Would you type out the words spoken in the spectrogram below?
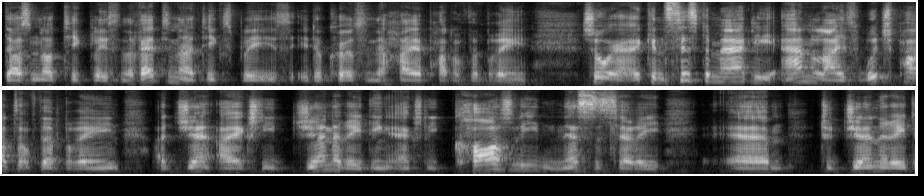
does not take place in the retina, it takes place, it occurs in the higher part of the brain. So I can systematically analyze which parts of the brain are, are actually generating actually causally necessary um, to generate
